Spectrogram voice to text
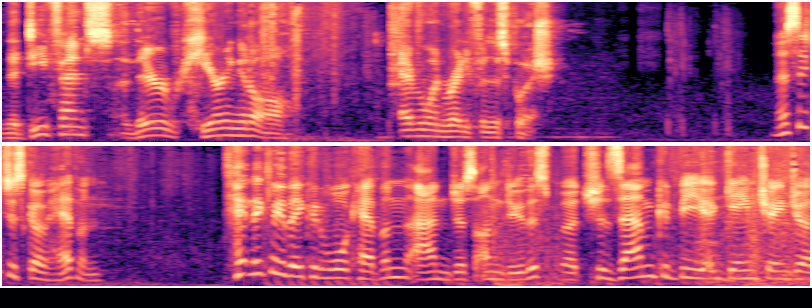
The defense, they're hearing it all. Everyone ready for this push. Unless they just go heaven. Technically, they could walk heaven and just undo this, but ShahZaM could be a game changer.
